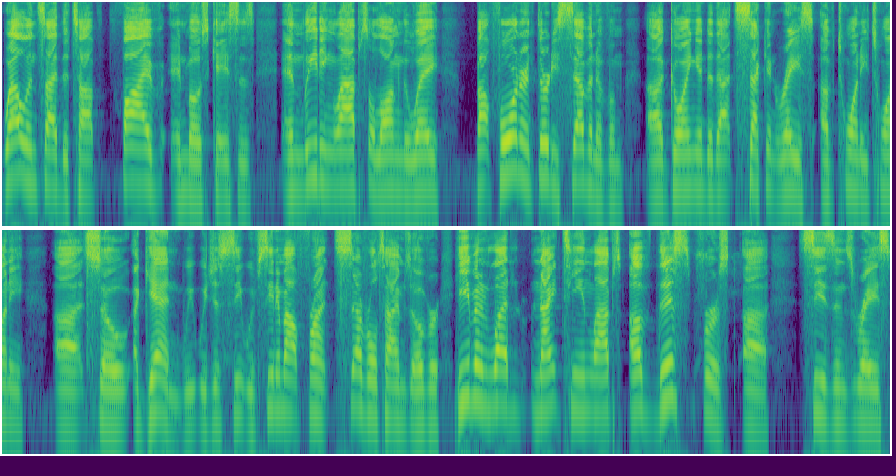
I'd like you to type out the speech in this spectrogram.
well inside the top five in most cases and leading laps along the way. About 437 of them uh, going into that second race of 2020. Uh, so again, we, we just see we've seen him out front several times over. He even led 19 laps of this first uh, season's race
